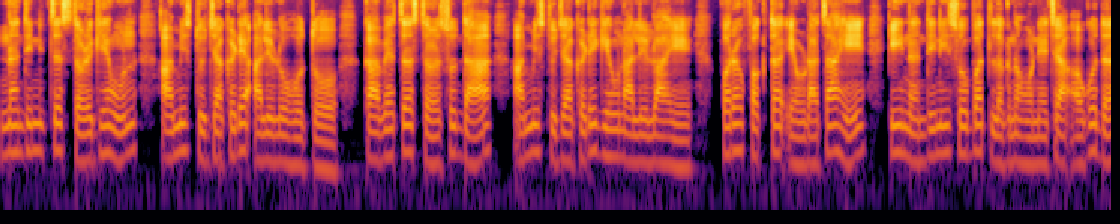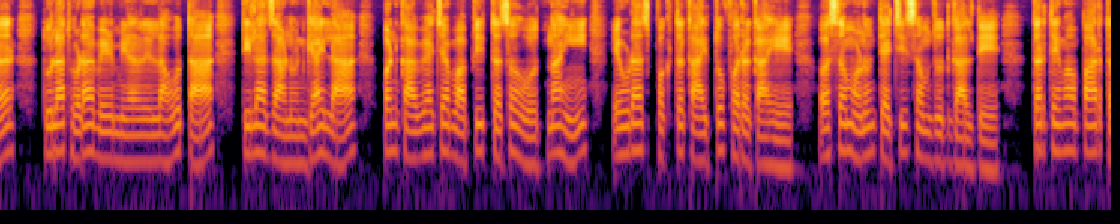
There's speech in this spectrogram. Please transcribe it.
नंदिनीचं स्थळ घेऊन आम्हीच तुझ्याकडे आलेलो होतो. काव्याचं स्थळसुद्धा आम्हीच तुझ्याकडे घेऊन आलेलो आहे. फरक फक्त एवढाच आहे की नंदिनीसोबत लग्न होण्याच्या अगोदर तुला थोडा वेळ मिळालेला होता तिला जाणून घ्यायला. पण काव्याच्या बाबतीत तसं होत नाही. एवढाच फक्त काय तो फरक आहे असं म्हणून त्याची समजूत घालते. तर तेव्हा पार्थ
